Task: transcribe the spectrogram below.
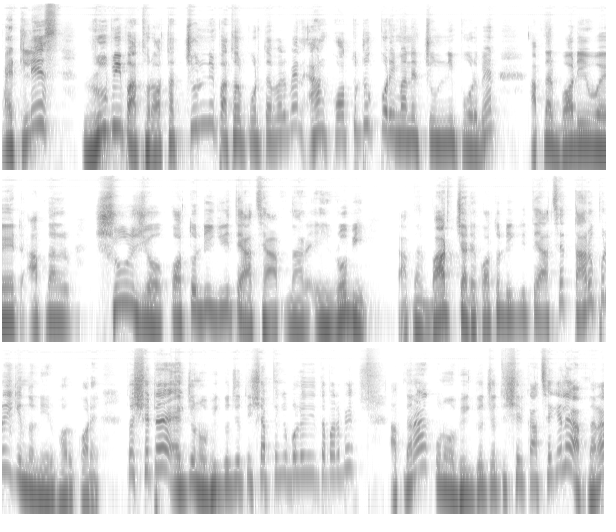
অ্যাটলিস্ট রুবি পাথর, অর্থাৎ চুন্নি পাথর পড়তে পারবেন। এখন কতটুক পরিমাণের চুন্নি পড়বেন? আপনার বডি ওয়েট আপনার সূর্য কত ডিগ্রিতে আছে আপনার এই রবি আপনার বার্থ চার্টে কত ডিগ্রিতে আছে, তার উপরেই কিন্তু নির্ভর করে। তো সেটা একজন অভিজ্ঞ জ্যোতিষী আপনাকে বলে দিতে পারবে। আপনারা কোনো অভিজ্ঞ জ্যোতিষীর কাছে গেলে আপনারা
